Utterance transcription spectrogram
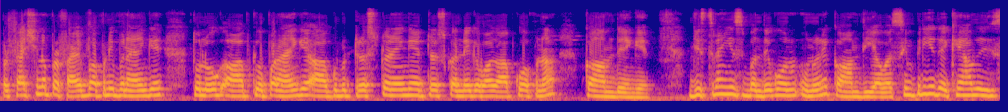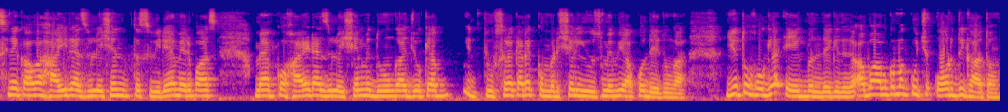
پروفیشنل پروفائل اپنی بنائیں گے تو لوگ آپ کے اوپر آئیں گے، آپ کے اوپر ٹرسٹ کریں گے ٹرسٹ کرنے کے بعد آپ کو اپنا کام دیں گے۔ جس طرح اس بندے کو انہوں نے کام دیا ہوا سمپلی یہ دیکھیں، آپ اس نے کہا ہوا ہائی ریزولیشن تصویریں ہیں میرے پاس، میں آپ کو ہائی ریزولیشن میں دوں گا، جو کہ اب دوسرا کہہ رہا ہے کمرشل یوز میں بھی آپ کو دے دوں گا۔ یہ تو ہو گیا ایک بندے کی طرح۔ اب آپ کو میں کچھ اور دکھاتا ہوں۔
